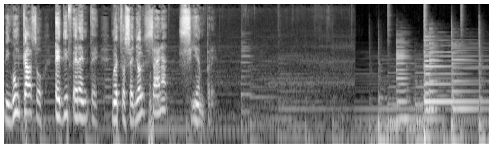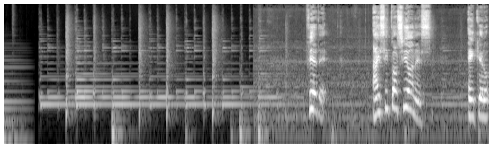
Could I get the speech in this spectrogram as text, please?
Ningún caso es diferente. Nuestro Señor sana siempre. Fíjate, hay situaciones en que,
